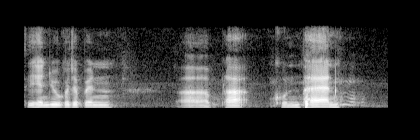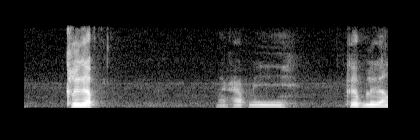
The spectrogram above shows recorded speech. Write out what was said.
ที่เห็นอยู่ก็จะเป็น พระขุนแผนเคลือบนะครับ มีเคลือบเหลือง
